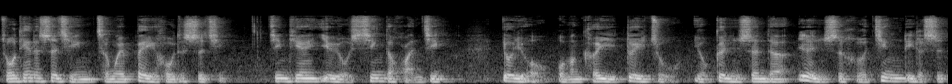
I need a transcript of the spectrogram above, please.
昨天的事情成为背后的事情。今天又有新的环境，又有我们可以对主有更深的认识和经历的事。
